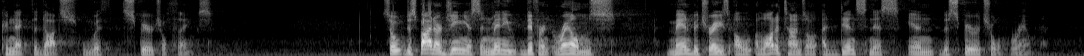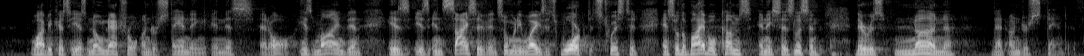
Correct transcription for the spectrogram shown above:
connect the dots with spiritual things. So, despite our genius in many different realms, man betrays a, a lot of times a denseness in the spiritual realm. Why? Because he has no natural understanding in this at all. His mind then is, is incisive in so many ways. It's warped, it's twisted. And so the Bible comes and he says, Listen, there is none that understandeth.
